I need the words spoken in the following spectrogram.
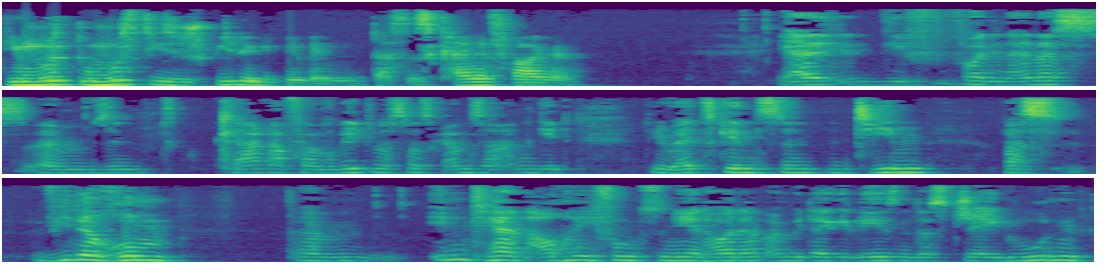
die, du musst diese Spiele gewinnen. Das ist keine Frage. Ja, die 49ers ähm, sind klarer Favorit, was das Ganze angeht. Die Redskins sind ein Team, was wiederum ähm, intern auch nicht funktioniert. Heute hat man wieder gelesen, dass Jay Gruden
